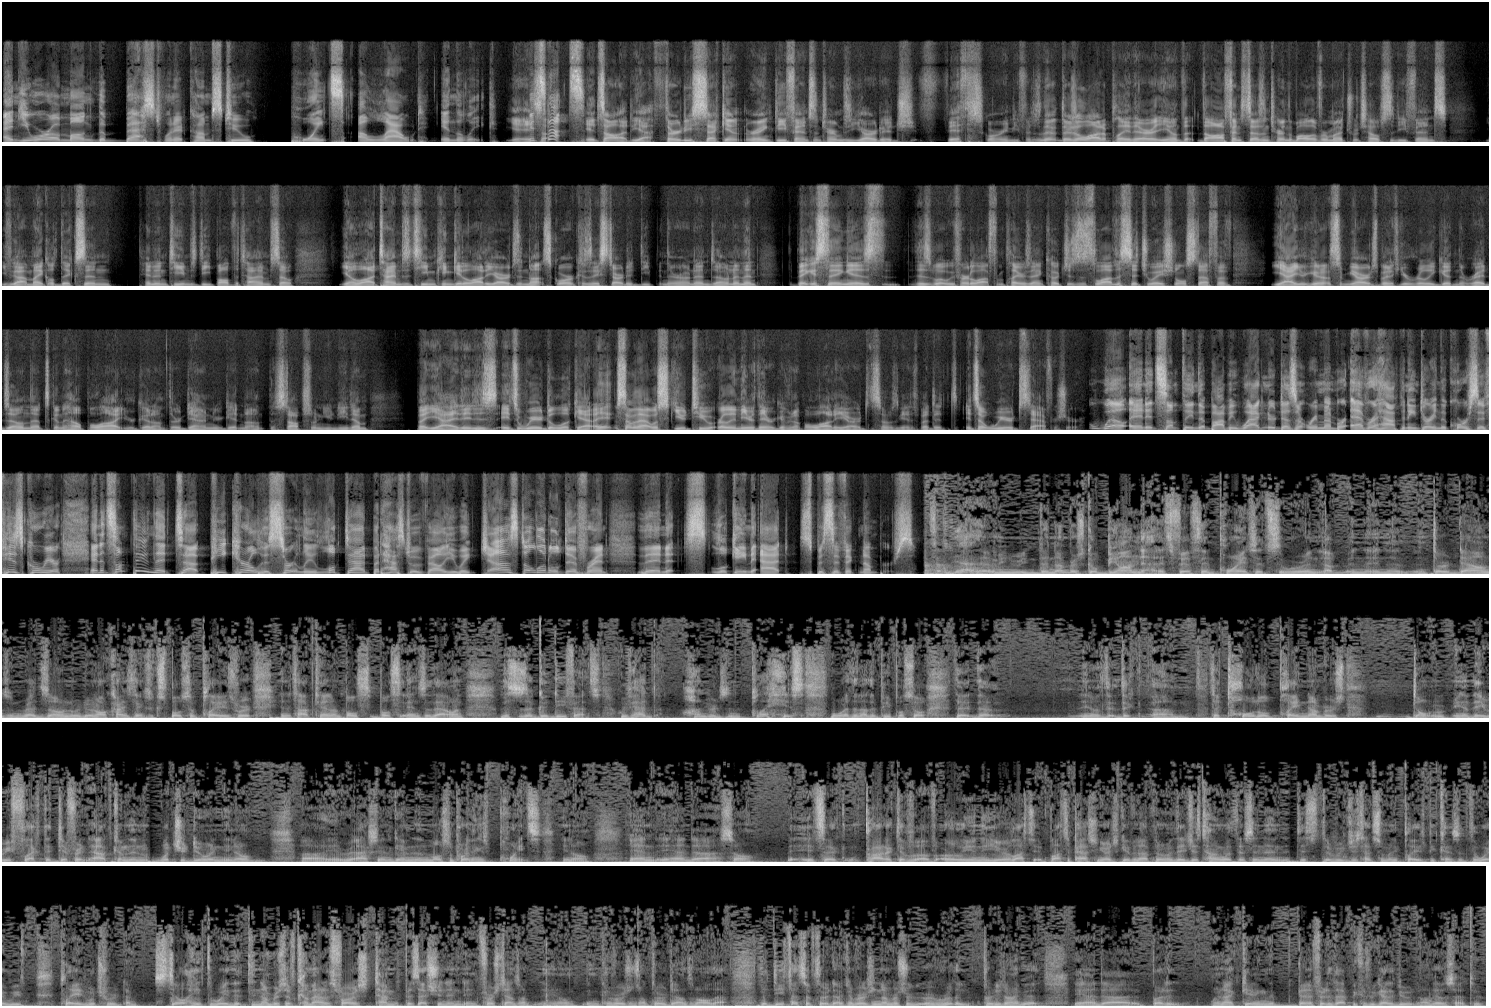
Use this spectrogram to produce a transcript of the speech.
and you are among the best when it comes to points allowed in the league. Yeah, it's, it's nuts. It's odd. Yeah, 32nd ranked defense in terms of yardage, fifth scoring defense. There, there's a lot at play there. You know, the, the offense doesn't turn the ball over much, which helps the defense. You've got Michael Dickson pinning teams deep all the time, so you know a lot of times the team can get a lot of yards and not score because they started deep in their own end zone. And then the biggest thing is this is what we've heard a lot from players and coaches. It's a lot of the situational stuff of yeah, you're getting some yards, but if you're really good in the red zone, that's going to help a lot. You're good on third down. You're getting on the stops when you need them. But yeah, it is. It's weird to look at. Some of that was skewed too. Early in the year, they were giving up a lot of yards in some of those games, but it's it's a weird stat for sure. Well, and it's something that Bobby Wagner doesn't remember ever happening during the course of his career, and it's something that uh, Pete Carroll has certainly looked at, but has to evaluate just a little different than looking at specific numbers. Yeah, I mean the numbers go beyond that. It's fifth in points. It's we're in, up in the, in the in third downs and red zone. We're doing all kinds of things. Explosive plays. We're in the top ten on both both ends of that one. This is a good defense. We've had hundreds of plays, more than other people. So the the you know the the, um, the, total play numbers don't you know they reflect a different outcome than what you're doing you know uh, actually in the game. And the most important thing is points. You know, and and uh, so it's a product of, of early in the year, lots of, lots of passing yards given up, and they just hung with us. And then just, we just had so many plays because of the way we've played, which I still hate the way that the numbers have come out as far as time of possession and, and first downs on, you know, in conversions on third downs and all that. The defensive third down conversion numbers are, are really pretty darn good. And, uh, but it, we're not getting the benefit of that because we got to do it on the other side too.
